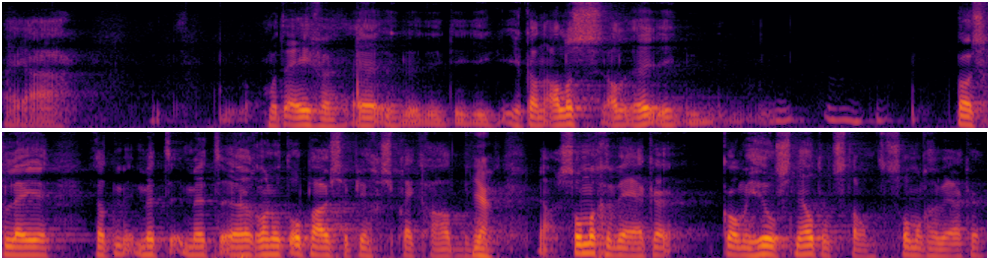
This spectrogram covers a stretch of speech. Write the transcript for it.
nou ja, moet even, eh, je kan alles. Poos geleden, je had met, met uh, Ronald Ophuis heb je een gesprek gehad. Ja. Nou, sommige werken komen heel snel tot stand. Sommige werken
